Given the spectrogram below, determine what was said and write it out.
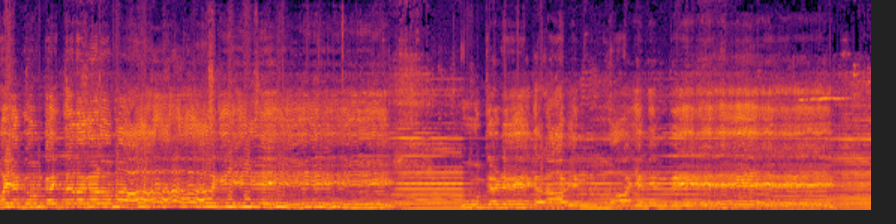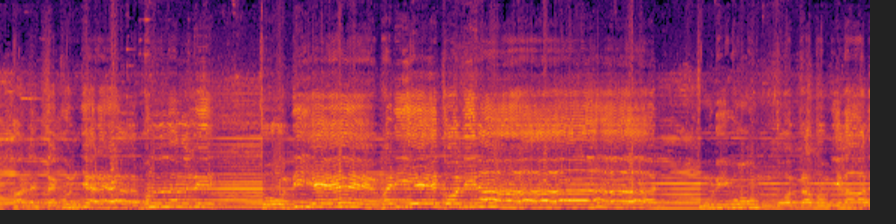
மயங்கும் கைத்தலங்களுமாகி ஊற்றழே கனாவின் வாயில் நின்றே. அழைத்த குஞ்ச சிரமம் இல்லாத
